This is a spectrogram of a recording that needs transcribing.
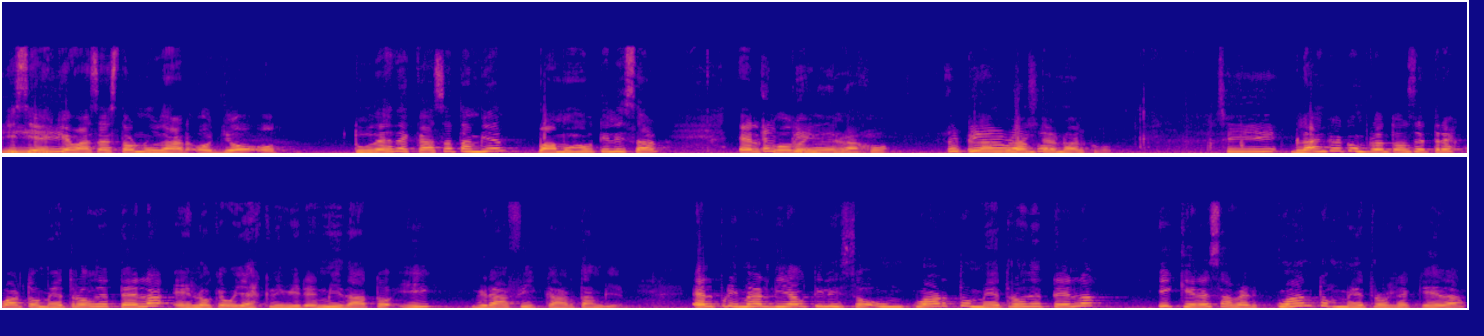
Y si es que vas a estornudar o yo o tú desde casa también, vamos a utilizar el, el codo interno. El ángulo brazo. interno del codo. Sí. Blanca compró entonces tres cuartos metros de tela, es lo que voy a escribir en mi dato y graficar también. El primer día utilizó un cuarto metro de tela y quiere saber cuántos metros le queda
